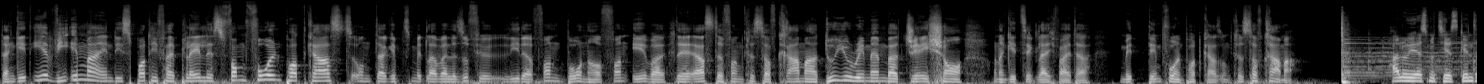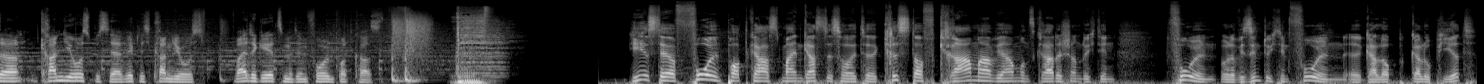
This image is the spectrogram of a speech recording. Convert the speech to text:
Dann geht ihr wie immer in die Spotify-Playlist vom Fohlen-Podcast und da gibt es mittlerweile so viele Lieder von Bonhoff, von Ewald, der erste von Christoph Kramer, Do You Remember Jay Sean und dann geht es hier gleich weiter mit dem Fohlen-Podcast und Christoph Kramer. Hallo, hier ist Matthias Ginter. Grandios bisher, wirklich grandios. Weiter geht's mit dem Fohlen-Podcast. Hier ist der Fohlen-Podcast. Mein Gast ist heute Christoph Kramer. Wir haben uns gerade schon durch den Fohlen oder wir sind durch den Fohlen-Galopp galoppiert.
